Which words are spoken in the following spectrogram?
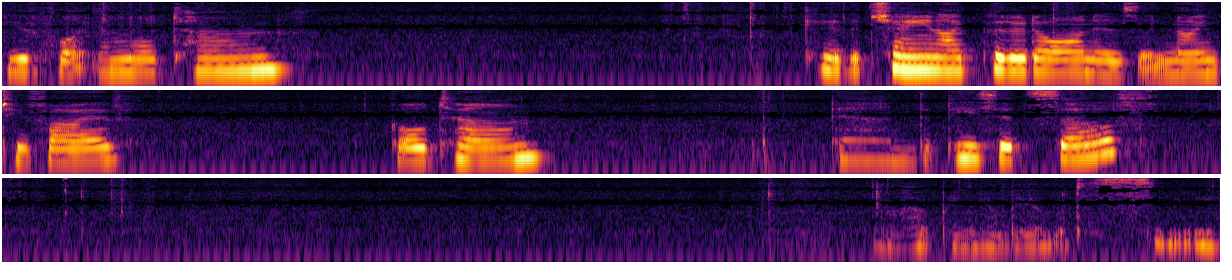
beautiful emerald tone. Okay, the chain I put it on is a 925 gold tone. And the piece itself, I'm hoping you'll be able to see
